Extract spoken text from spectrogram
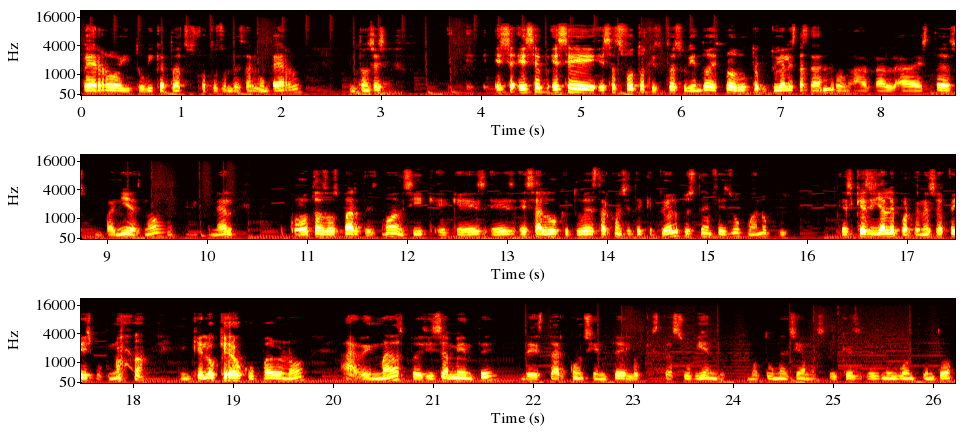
perro y te ubica todas tus fotos donde salga un perro. Entonces, ese, ese, ese, esas fotos que tú estás subiendo es producto que tú ya le estás dando a, estas compañías, ¿no? En general, por otras dos partes, ¿no? En sí, que, es, es, es, algo que tú debes estar consciente que tú ya lo pusiste en Facebook, bueno, pues es que así ya le pertenece a Facebook, ¿no? en qué lo quiero ocupar o no además precisamente de estar consciente de lo que estás subiendo, como tú mencionas. Creo que es, muy buen punto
